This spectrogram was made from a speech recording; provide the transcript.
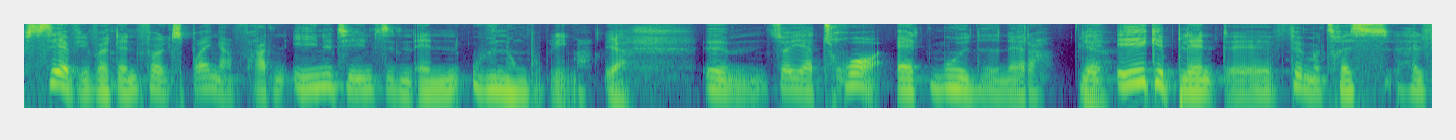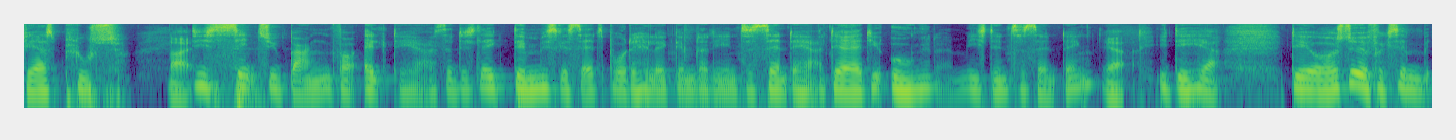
ser vi, hvordan folk springer fra den ene tjeneste til den anden, uden nogen problemer. ja, Øhm, så jeg tror, at modenheden er der. Jeg er Ja. ikke blandt øh, 65-70 plus. Nej. De er sindssygt bange for alt det her. Så det er slet ikke dem, vi skal satse på. Det er heller ikke dem, der er det interessante her. Det er de unge, der er mest interessante ikke? ja. i det her. Det er også for eksempel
